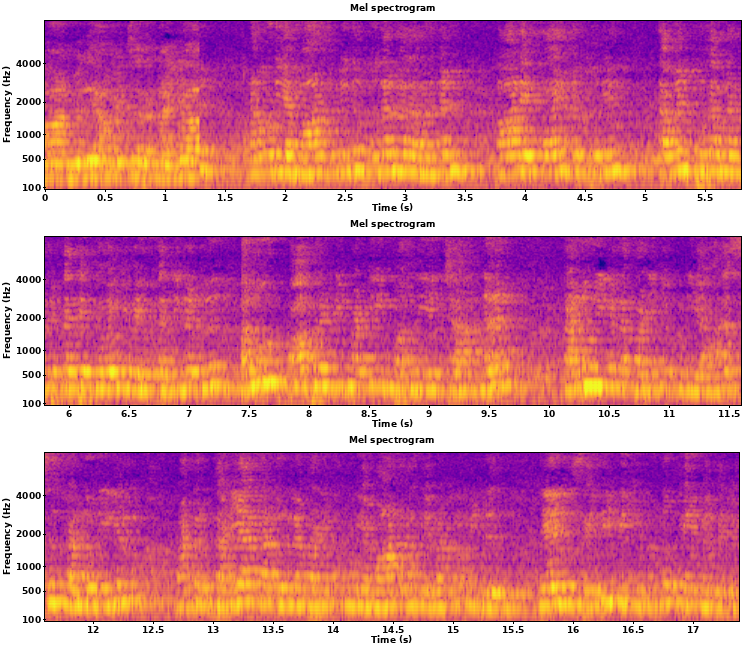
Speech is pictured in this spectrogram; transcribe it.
மாண்புமிகு அமைச்சர் ஐயா. நம்முடைய மாண்புமிகு முதல்வர் அவர்கள் காலை கோயம்புத்தூரில் தமிழ் புதல்வர் திட்டத்தை துவக்கி வைத்த நிகழ்வு அரூர் பாப்பிரெட்டிப்பட்டி பகுதியைச் சார்ந்த கல்லூரிகளில் படிக்கக்கூடிய அரசு கல்லூரிகள் மற்றும் தனியார் கல்லூரியில் படிக்கக்கூடிய மாணவர்களை மட்டும் இன்று தேர்வு செய்து இன்னைக்கு முன்னூத்தி ஐம்பத்தி எட்டு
